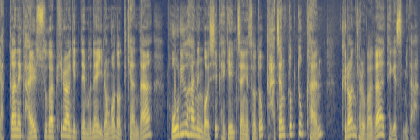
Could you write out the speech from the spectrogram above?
약간의 가일수가 필요하기 때문에 이런 건 어떻게 한다? 보류하는 것이 백의 입장에서도 가장 똑똑한 그런 결과가 되겠습니다.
